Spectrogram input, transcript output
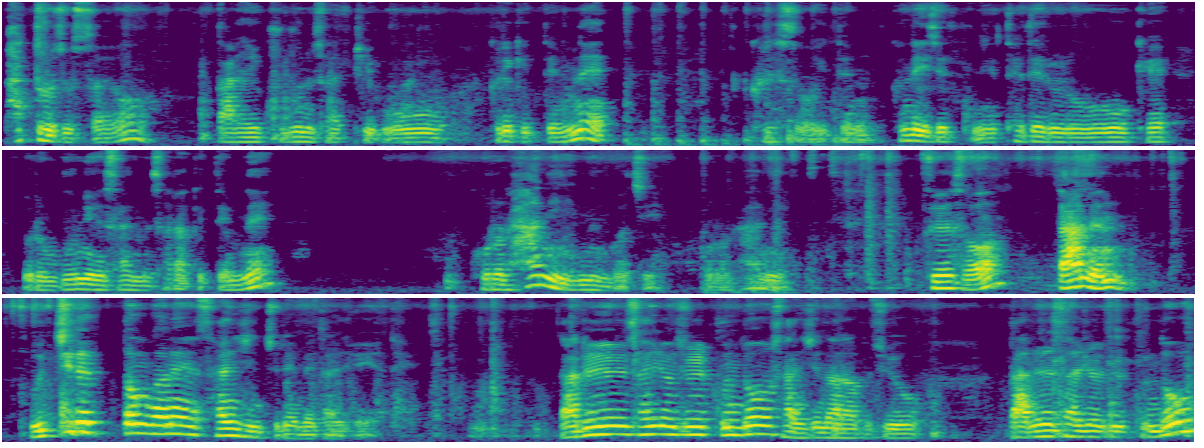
받들어줬어요. 나라의 구분을 살피고 그랬기 때문에 그랬어 이때는. 근데 이제 대대로 이렇게 이런 무녀의 삶을 살았기 때문에 그런 한이 있는 거지. 그런 한이. 그래서 나는 어찌됐던 간에 산신줄에 매달려야 돼. 나를 살려줄 분도 산신 할아버지요. 나를 살려줄 분도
